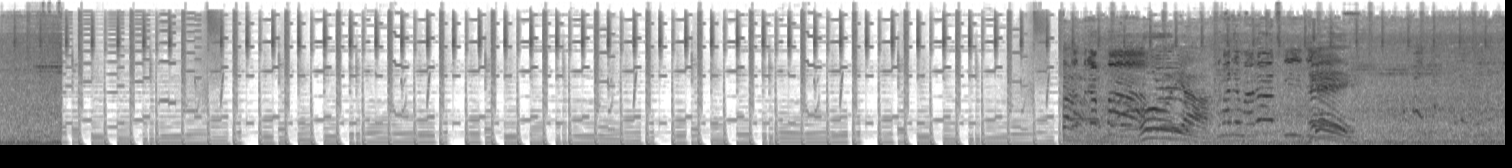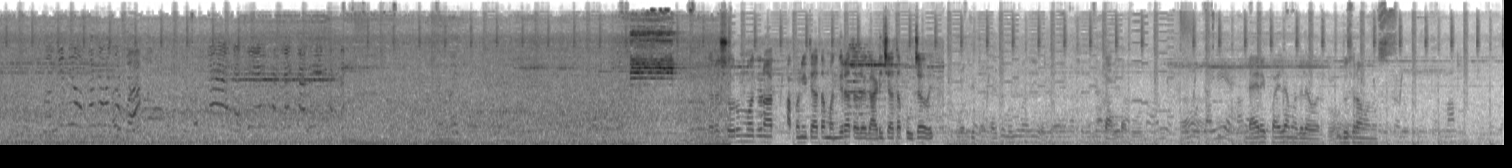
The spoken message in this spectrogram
महाराज की तर शोरूम मधून आत आपण इथे आता मंदिरात आलो गाडीची आता पूजा होईल. डायरेक्ट पहिल्या मजल्यावर दुसरा माणूस.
